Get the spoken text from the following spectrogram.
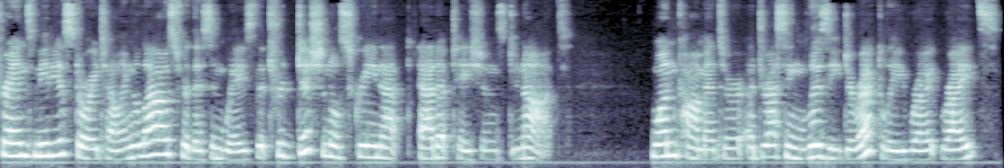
Transmedia storytelling allows for this in ways that traditional screen adaptations do not. One commenter addressing Lizzie directly write, writes,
